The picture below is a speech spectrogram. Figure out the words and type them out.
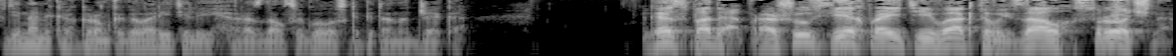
В динамиках громкоговорителей раздался голос капитана Джека. «Господа, прошу всех пройти в актовый зал срочно!»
